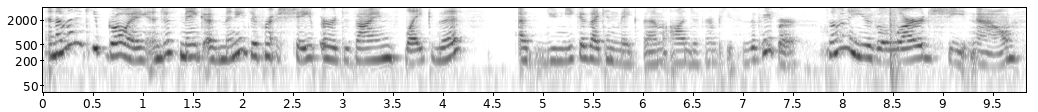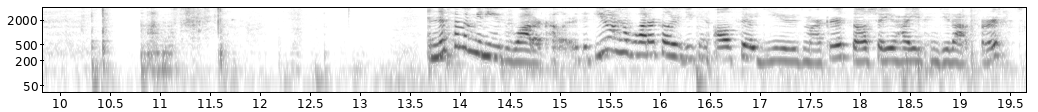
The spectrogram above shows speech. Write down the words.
And I'm gonna keep going and just make as many different shape or designs like this, as unique as I can make them on different pieces of paper. So I'm gonna use a large sheet now. And this time I'm gonna use watercolors. If you don't have watercolors, you can also use markers. So I'll show you how you can do that first.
